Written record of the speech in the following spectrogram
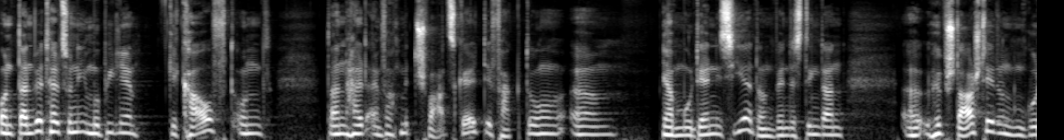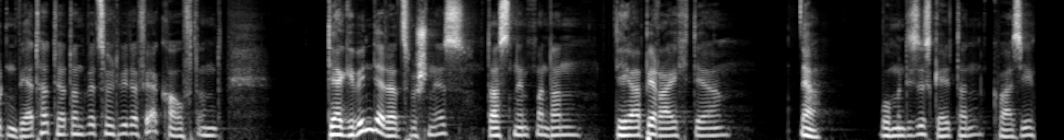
Und dann wird halt so eine Immobilie gekauft und dann halt einfach mit Schwarzgeld de facto ähm, ja, modernisiert. Und wenn das Ding dann äh, hübsch dasteht und einen guten Wert hat, ja, dann wird es halt wieder verkauft. Und der Gewinn, der dazwischen ist, das nennt man dann der Bereich, der, ja, wo man dieses Geld dann quasi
